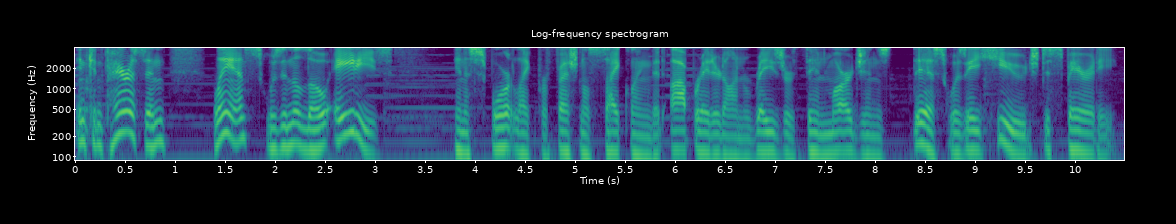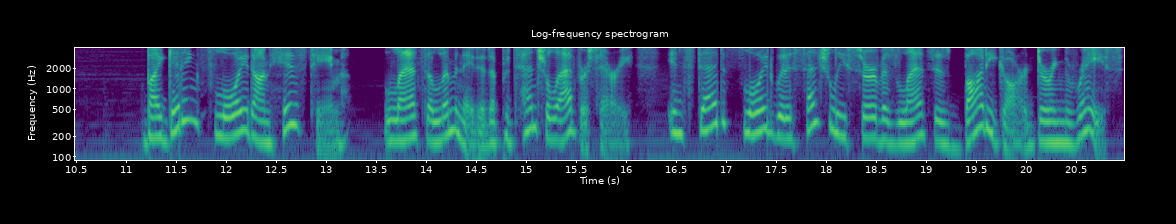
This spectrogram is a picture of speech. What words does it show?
In comparison, Lance was in the low 80s. In a sport like professional cycling that operated on razor thin margins, this was a huge disparity. By getting Floyd on his team, Lance eliminated a potential adversary. Instead, Floyd would essentially serve as Lance's bodyguard during the race.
